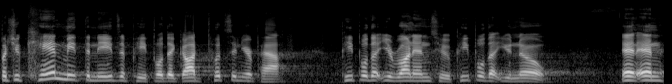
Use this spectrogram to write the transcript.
but you can meet the needs of people that God puts in your path, people that you run into, people that you know. And, and,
